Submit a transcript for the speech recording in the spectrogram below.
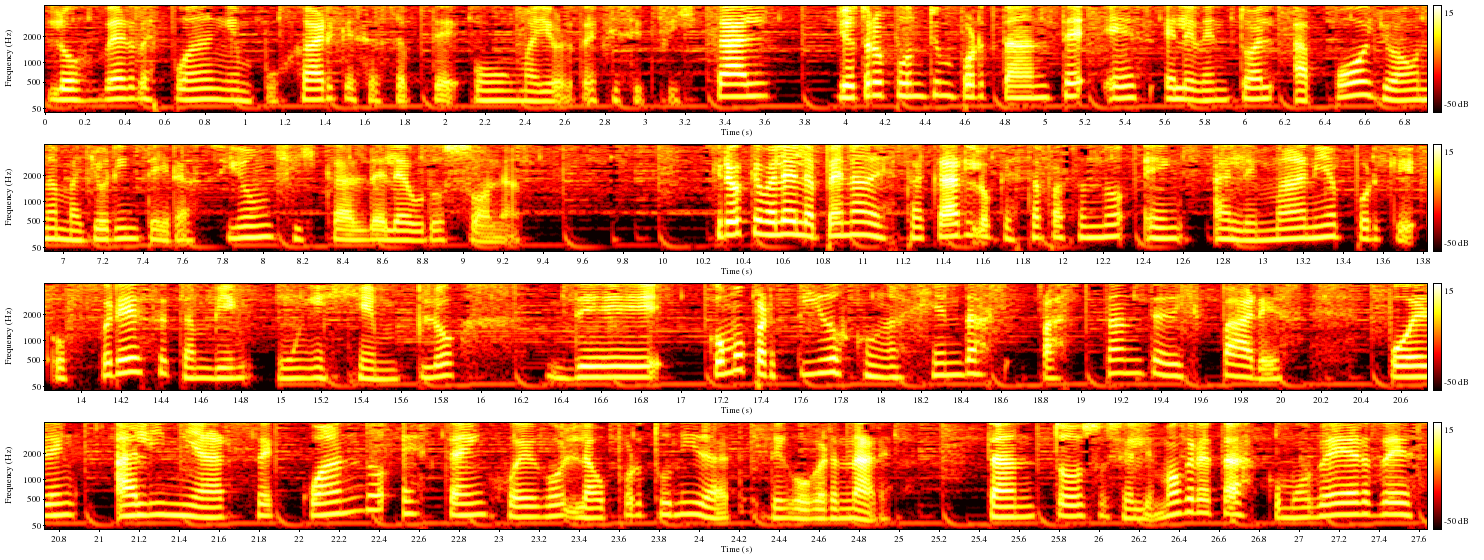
los verdes puedan empujar que se acepte un mayor déficit fiscal. Y otro punto importante es el eventual apoyo a una mayor integración fiscal de la eurozona. Creo que vale la pena destacar lo que está pasando en Alemania porque ofrece también un ejemplo de cómo partidos con agendas bastante dispares pueden alinearse cuando está en juego la oportunidad de gobernar. Tanto socialdemócratas como verdes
